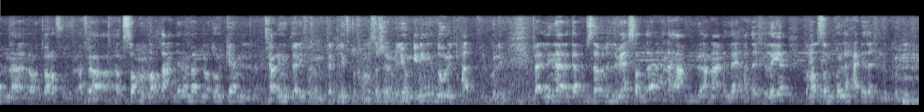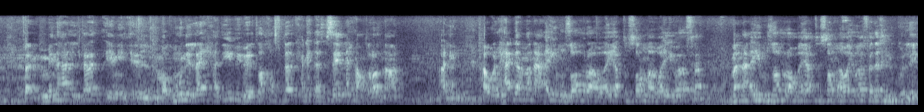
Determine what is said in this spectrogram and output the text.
مبنى لو تعرفوا في أقسام النهضه عندنا مبنى دور كامل تقريبا تقريبا تكلفته 15 مليون جنيه دور اتحد في الكلية. فقال لنا ده بسبب اللي بيحصل ده أنا هعمل أنا هعمل لائحة داخلية تنظم كل حاجة داخل الكلية. فمنها الثلاث يعني المضمون اللائحة دي بيتلخص في ثلاث حاجات أساسية اللي إحنا اعترضنا عنها عليهم. أول حاجة منع أي مظاهرة أو أي اعتصام أو أي وقفة منع أي مظاهرة أو أي اعتصام أو أي وقفة داخل الكلية.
